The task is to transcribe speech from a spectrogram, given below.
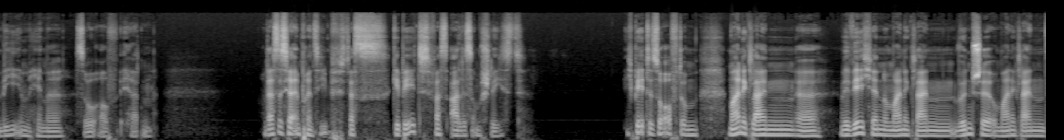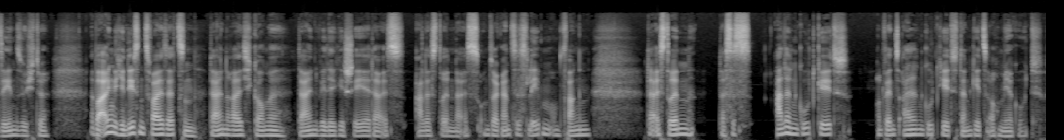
wie im Himmel, so auf Erden. Und das ist ja im Prinzip das Gebet, was alles umschließt. Ich bete so oft um meine kleinen äh, Wehwehchen, um meine kleinen Wünsche, um meine kleinen Sehnsüchte. Aber eigentlich in diesen zwei Sätzen, dein Reich komme, dein Wille geschehe, da ist alles drin, da ist unser ganzes Leben umfangen da ist drin, dass es allen gut geht und wenn es allen gut geht, dann geht es auch mir gut.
